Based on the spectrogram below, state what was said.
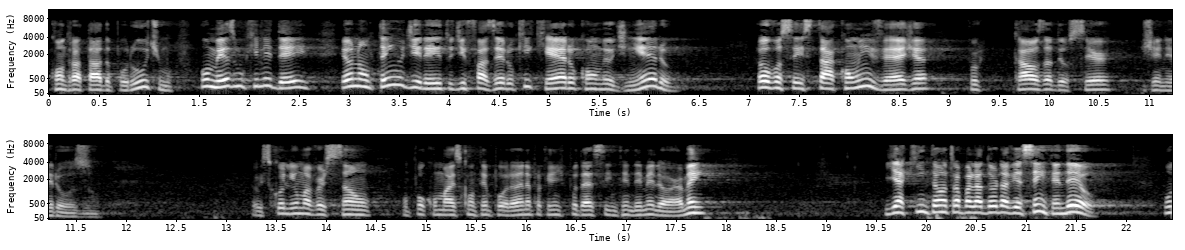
contratado por último o mesmo que lhe dei. Eu não tenho direito de fazer o que quero com o meu dinheiro? Ou você está com inveja por causa de eu ser generoso? Eu escolhi uma versão um pouco mais contemporânea para que a gente pudesse entender melhor. Amém? E aqui então é o trabalhador da vinha. Você entendeu? Um,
